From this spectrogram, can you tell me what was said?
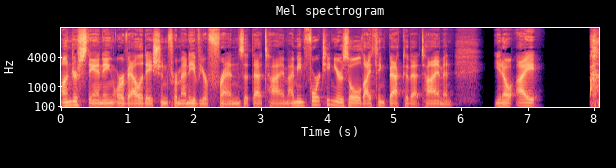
understanding or validation from any of your friends at that time? I mean, 14 years old. I think back to that time, and you know, I I,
